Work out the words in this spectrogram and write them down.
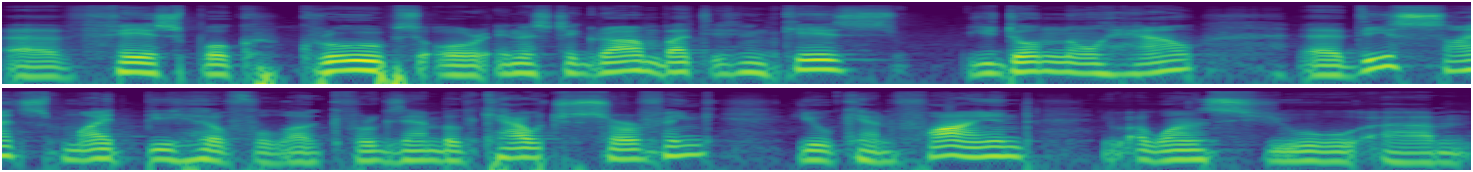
uh, Facebook groups or Instagram but in case you don't know how uh, these sites might be helpful. Like for example couch surfing you can find uh, once you um,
